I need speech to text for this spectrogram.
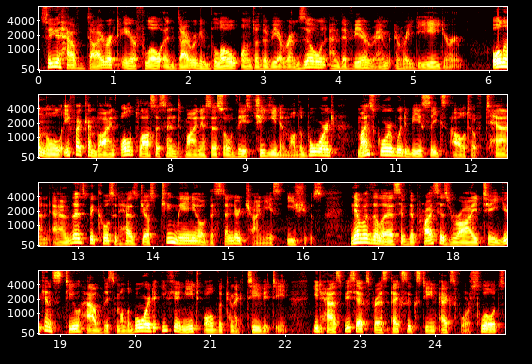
so you have direct airflow and direct blow onto the VRM zone and the VRM radiator. All in all, if I combine all pluses and minuses of this Qiyida motherboard, my score would be 6 out of 10, and that's because it has just too many of the standard Chinese issues. Nevertheless, if the price is right, you can still have this motherboard if you need all the connectivity. It has PCI Express X16 X4 slots,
